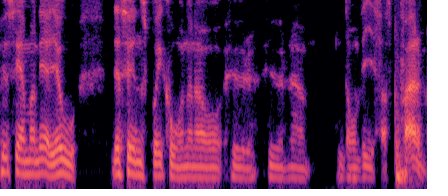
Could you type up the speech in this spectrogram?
hur ser man det? Jo, det syns på ikonerna och hur, hur de visas på skärmen.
